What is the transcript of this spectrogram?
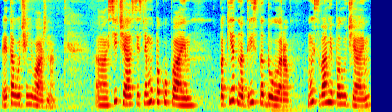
Это очень важно. А, сейчас, если мы покупаем пакет на 300 долларов, мы с вами получаем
